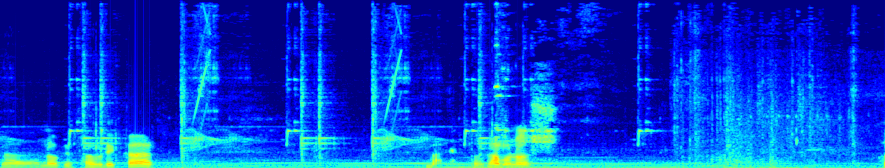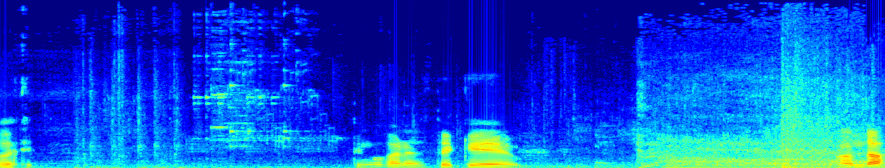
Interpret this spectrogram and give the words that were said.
nada, ¿no? Que fabricar. Vale, pues vámonos. Joder, que... Tengo ganas de que... Anda.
